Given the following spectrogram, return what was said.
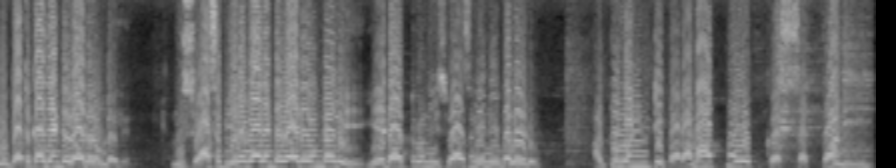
నువ్వు బతకాలి అంటే వాడే ఉండాలి. నువ్వు శ్వాస పీలవాలంటే వాడే ఉండాలి. ఏ డాక్టరు నీ శ్వాసనేమి ఇవ్వలేడు. అటువంటి పరమాత్మ యొక్క సత్తాని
